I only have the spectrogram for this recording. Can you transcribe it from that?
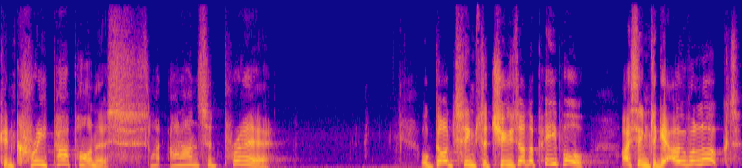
Can creep up on us like unanswered prayer. Or God seems to choose other people. I seem to get overlooked.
